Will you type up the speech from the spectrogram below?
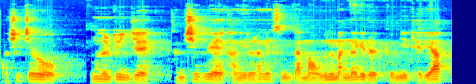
어, 실제로 오늘도 이제 잠시 후에 강의를 하겠습니다만 오늘 만나게 될 분이 대략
